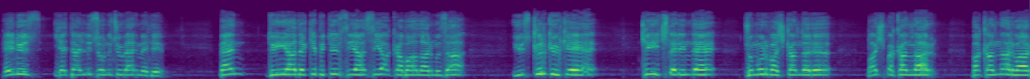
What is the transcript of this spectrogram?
henüz yeterli sonucu vermedi. Ben dünyadaki bütün siyasi akrabalarımıza 140 ülkeye ki içlerinde cumhurbaşkanları, başbakanlar, bakanlar var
